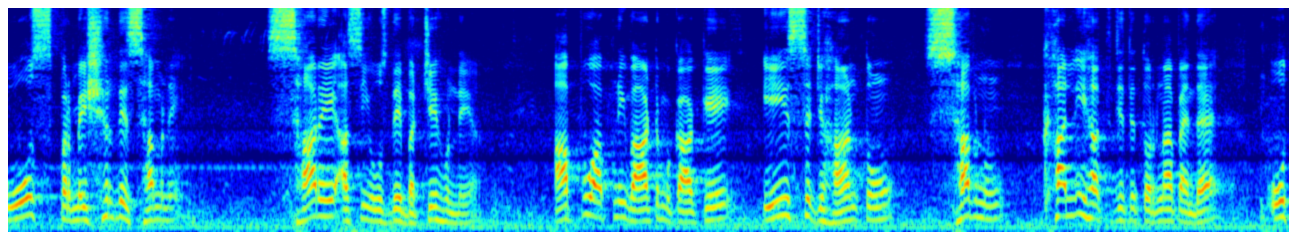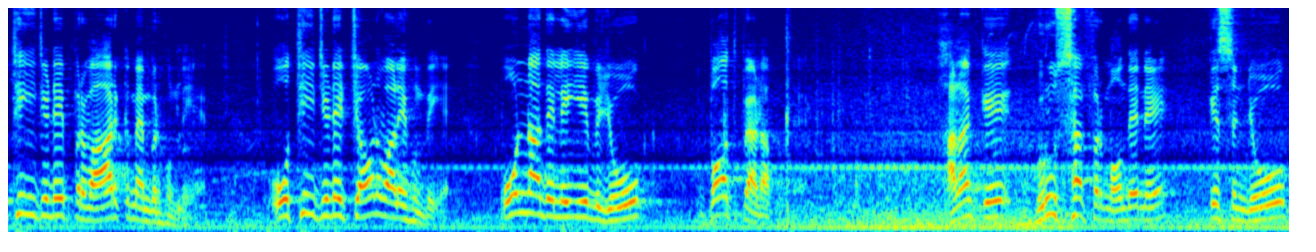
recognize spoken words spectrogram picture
ਉਸ ਪਰਮੇਸ਼ਰ ਦੇ ਸਾਹਮਣੇ ਸਾਰੇ ਅਸੀਂ ਉਸ ਦੇ ਬੱਚੇ ਹੁੰਨੇ ਆ। ਆਪੋ ਆਪਣੀ ਵਾਟ ਮੁਕਾ ਕੇ ਇਸ ਜਹਾਨ ਤੋਂ ਸਭ ਨੂੰ ਖਾਲੀ ਹੱਥ ਜਿੱਤੇ ਤੁਰਨਾ ਪੈਂਦਾ ਹੈ, ਉੱਥੇ ਹੀ ਜਿਹੜੇ ਪਰਿਵਾਰਕ ਮੈਂਬਰ ਹੁੰਦੇ ਆ ਉੱਥੇ ਜਿਹੜੇ ਚਾਹਣ ਵਾਲੇ ਹੁੰਦੇ ਆ ਉਹਨਾਂ ਦੇ ਲਈ ਇਹ ਵਿਯੋਗ ਬਹੁਤ ਭੈੜਾ ਹੁੰਦਾ ਹੈ। ਹਾਲਾਂਕਿ ਗੁਰੂ ਸਾਹਿਬ ਫਰਮਾਉਂਦੇ ਨੇ ਕਿ ਸੰਜੋਗ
